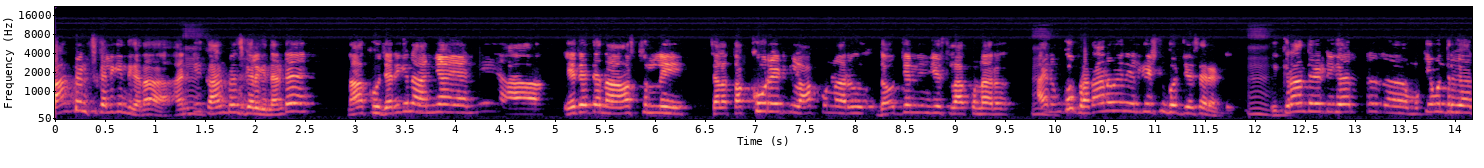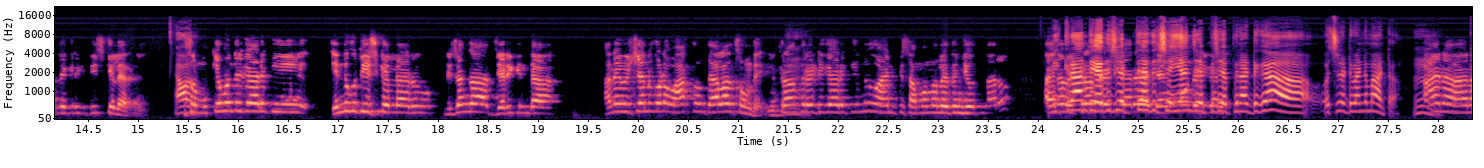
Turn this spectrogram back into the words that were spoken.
కాన్ఫిడెన్స్ కలిగింది కదా? ఆయనకి. కాన్ఫిడెన్స్ కలిగింది. అంటే నాకు జరిగిన అన్యాయాన్ని ఏదైతే నా ఆస్తుల్ని చాలా తక్కువ రేటుకి లాక్కున్నారు దౌర్జన్యం చేసి లాక్కున్నారు ఆయన ఇంకో ప్రధానమైన ఎలిగేషన్ కూడా చేశారండి. విక్రాంత్ రెడ్డి గారు ముఖ్యమంత్రి గారి దగ్గరికి తీసుకెళ్ళారని అసలు ముఖ్యమంత్రి గారికి ఎందుకు తీసుకెళ్ళారు? నిజంగా జరిగిందా? అనే విషయాన్ని కూడా వాస్తవం తేలాల్సి ఉంది విక్రాంత్ రెడ్డి గారికి ఆయనకి సంబంధం లేదని చెబుతున్నారు. విక్రాంత్ ఏది చెప్తే అది చెయ్యని చెప్పి చెప్పినట్టుగా వచ్చినటువంటి మాట. ఆయన ఆయన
